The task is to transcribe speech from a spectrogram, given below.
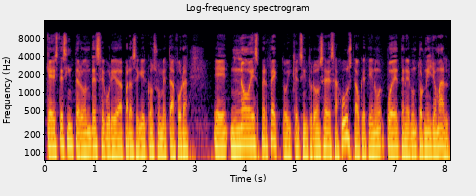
que este cinturón de seguridad, para seguir con su metáfora, eh, no es perfecto y que el cinturón se desajusta o que tiene, puede tener un tornillo mal.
